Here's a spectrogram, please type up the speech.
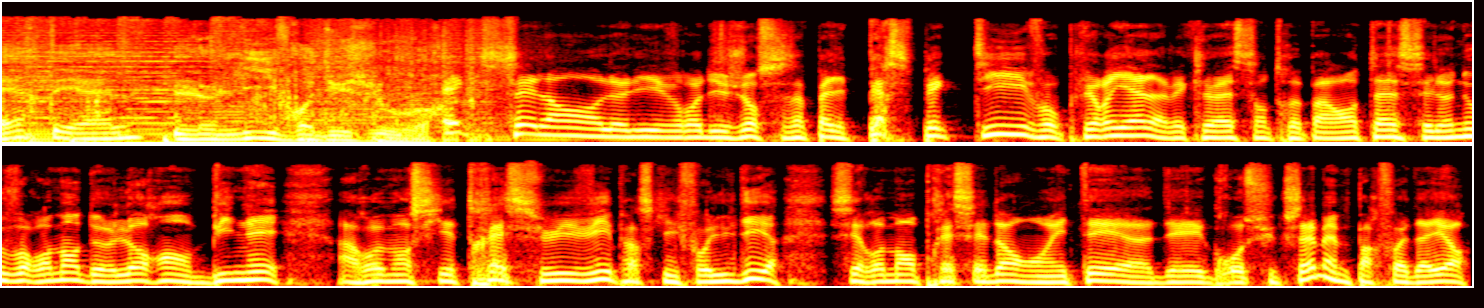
RTL, le livre du jour. Excellent, le livre du jour, ça s'appelle Perspective au pluriel avec le S entre parenthèses. C'est le nouveau roman de Laurent Binet, un romancier très suivi parce qu'il faut le dire, ses romans précédents ont été euh, des gros succès, même parfois d'ailleurs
